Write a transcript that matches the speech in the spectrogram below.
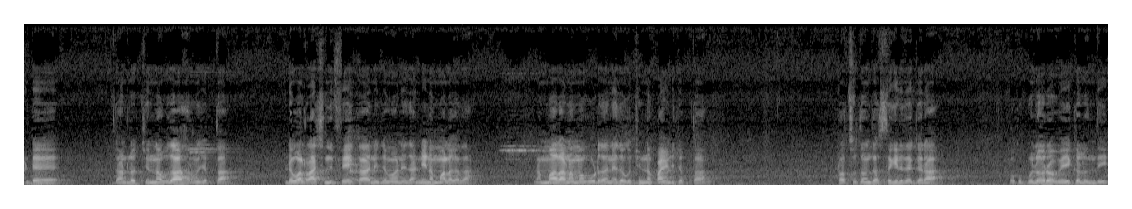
అంటే దాంట్లో చిన్న ఉదాహరణ చెప్తా. అంటే వాళ్ళు రాసింది ఫేకా నిజమా అనేది అన్నీ నమ్మాలి కదా. నమ్మాలా నమ్మకూడదు అనేది ఒక చిన్న పాయింట్ చెప్తా. ప్రస్తుతం దస్తగిరి దగ్గర ఒక బొలోరో వెహికల్ ఉంది.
